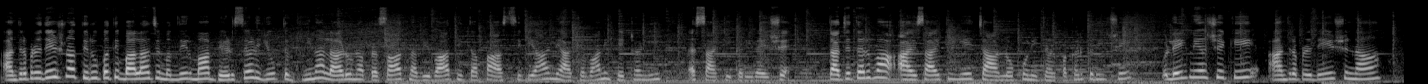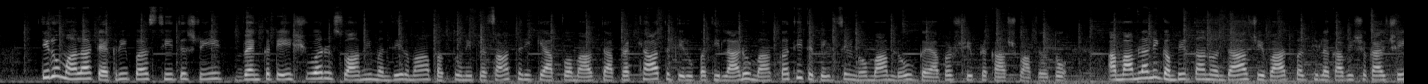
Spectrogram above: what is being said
આંધ્રપ્રદેશના તિરુપતિ બાલાજી મંદિરમાં ભેળસેળ યુક્ત ઘીના લાડુના પ્રસાદના વિવાદની તપાસ સીબીઆઈની આગેવાની હેઠળની એસઆઈટી કરી રહી છે. તાજેતરમાં આ ચાર લોકોની ધરપકડ કરી છે. ઉલ્લેખનીય છે કે આંધ્રપ્રદેશના તિરુમાલા ટેકરી પર સ્થિત શ્રી વેંકટેશ્વર સ્વામી મંદિરમાં ભક્તોની પ્રસાદ તરીકે આપવામાં આવતા પ્રખ્યાત તિરુપતિ લાડુમાં કથિત ભેળસેળનો મામલો ગયા વર્ષે પ્રકાશમાં આવ્યો હતો. આ મામલાની ગંભીરતાનો અંદાજ એ વાત પરથી લગાવી શકાય છે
